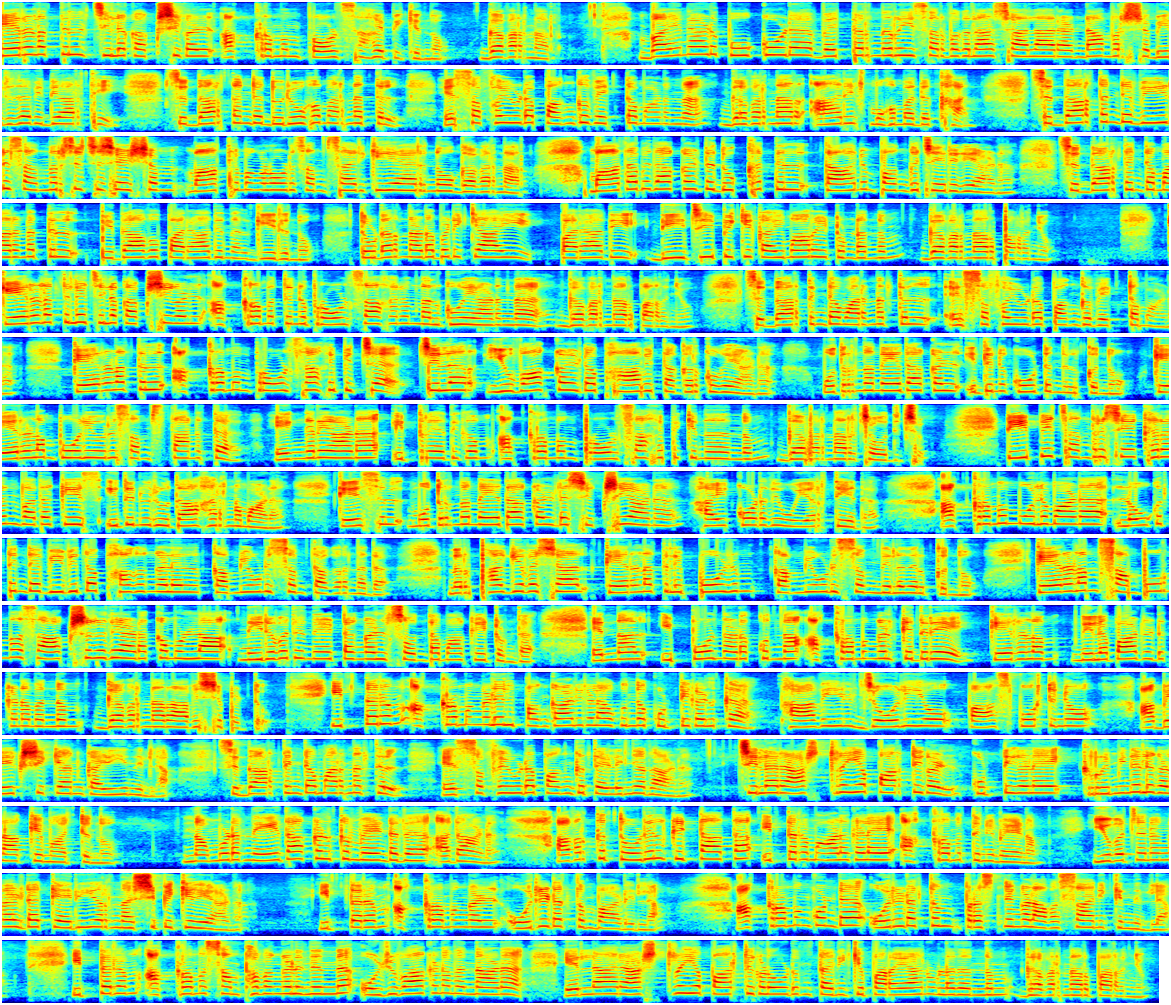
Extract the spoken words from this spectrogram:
കേരളത്തിൽ ചില കക്ഷികൾ അക്രമം പ്രോത്സാഹിപ്പിക്കുന്നു. ഗവർണർ വയനാട് പൂക്കോട് വെറ്ററിനറി സർവകലാശാല രണ്ടാം വർഷ ബിരുദ വിദ്യാർത്ഥി സിദ്ധാർത്ഥന്റെ ദുരൂഹ മരണത്തിൽ എസ് എഫ് ഐയുടെ പങ്ക് വ്യക്തമാണെന്ന് ഗവർണർ ആരിഫ് മുഹമ്മദ് ഖാൻ. സിദ്ധാർത്ഥന്റെ വീട് സന്ദർശിച്ച ശേഷം മാധ്യമങ്ങളോട് സംസാരിക്കുകയായിരുന്നു ഗവർണർ. മാതാപിതാക്കളുടെ ദുഃഖത്തിൽ താനും പങ്കുചേരുകയാണ്. സിദ്ധാർത്ഥന്റെ മരണത്തിൽ പിതാവ് പരാതി നൽകിയിരുന്നു. തുടർ നടപടിക്കായി പരാതി ഡി ജി പിക്ക് കൈമാറിയിട്ടുണ്ടെന്നും ഗവർണർ പറഞ്ഞു. കേരളത്തിലെ ചില കക്ഷികൾ അക്രമത്തിന് പ്രോത്സാഹനം നൽകുകയാണെന്ന് ഗവർണർ പറഞ്ഞു. സിദ്ധാർത്ഥിന്റെ മരണത്തിൽ എസ് എഫ് ഐയുടെ പങ്ക് വ്യക്തമാണ്. കേരളത്തിൽ അക്രമം പ്രോത്സാഹിപ്പിച്ച് ചിലർ യുവാക്കളുടെ ഭാവി തകർക്കുകയാണ്. മുതിർന്ന നേതാക്കൾ ഇതിന് കൂട്ടുനിൽക്കുന്നു. കേരളം പോലെ ഒരു സംസ്ഥാനത്ത് എങ്ങനെയാണ് ഇത്രയധികം അക്രമം പ്രോത്സാഹിപ്പിക്കുന്നതെന്നും ഗവർണർ ചോദിച്ചു. ടി പി ചന്ദ്രശേഖരൻ വധക്കേസ് ഇതിനൊരു ഉദാഹരണമാണ്. കേസിൽ മുതിർന്ന നേതാക്കളുടെ ശിക്ഷയാണ് ഹൈക്കോടതി ഉയർത്തിയത്. അക്രമം മൂലമാണ് ലോകത്തിന്റെ വിവിധ ഭാഗങ്ങളിൽ കമ്മ്യൂണിസം തകർന്നത്. നിർഭാഗ്യവശാൽ കേരളത്തിൽ ഇപ്പോഴും കമ്മ്യൂണിസം നിലനിൽക്കുന്നു. കേരളം സമ്പൂർണ സാക്ഷരത സാക്ഷരതയടക്കമുള്ള നിരവധി നേട്ടങ്ങൾ സ്വന്തമാക്കിയിട്ടുണ്ട്. എന്നാൽ ഇപ്പോൾ നടക്കുന്ന അക്രമങ്ങൾക്കെതിരെ കേരളം നിലപാടെടുക്കണമെന്നും ഗവർണർ ആവശ്യപ്പെട്ടു. ഇത്തരം അക്രമങ്ങളിൽ പങ്കാളികളാകുന്ന കുട്ടികൾക്ക് ഭാവിയിൽ ജോലിയോ പാസ്പോർട്ടിനോ അപേക്ഷിക്കാൻ കഴിയുന്നില്ല. സിദ്ധാർത്ഥിന്റെ മരണത്തിൽ എസ് എഫ് ഐയുടെ പങ്ക് തെളിഞ്ഞതാണ്. ചില രാഷ്ട്രീയ പാർട്ടികൾ കുട്ടികളെ ക്രിമിനലുകളാക്കി മാറ്റുന്നു. നമ്മുടെ നേതാക്കൾക്കും വേണ്ടത് അതാണ്. അവർക്ക് തൊഴിൽ കിട്ടാത്ത ഇത്തരം ആളുകളെ അക്രമത്തിന് വേണം. യുവജനങ്ങളുടെ കരിയർ നശിപ്പിക്കുകയാണ്. ഇത്തരം അക്രമങ്ങൾ ഒരിടത്തും പാടില്ല. അക്രമം കൊണ്ട് ഒരിടത്തും പ്രശ്നങ്ങൾ അവസാനിക്കുന്നില്ല. ഇത്തരം അക്രമ സംഭവങ്ങളിൽ നിന്ന് ഒഴിവാകണമെന്നാണ് എല്ലാ രാഷ്ട്രീയ പാർട്ടികളോടും തനിക്ക് പറയാനുള്ളതെന്നും ഗവർണർ പറഞ്ഞു.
